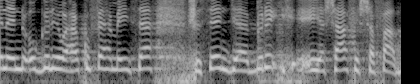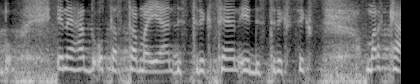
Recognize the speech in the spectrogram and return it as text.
inayna ogolyihin waxaa ku fahmaysaa xuseen jaabiri iyo shaafi shafaadbo. Inay hadda u tartamayaan district ten iyo district six. Marka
